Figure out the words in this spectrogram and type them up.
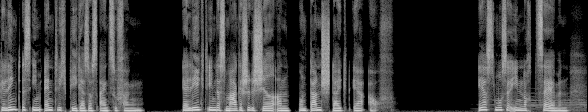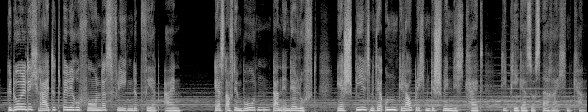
gelingt es ihm endlich Pegasos einzufangen. Er legt ihm das magische Geschirr an und dann steigt er auf. Erst muss er ihn noch zähmen. Geduldig reitet Bellerophon das fliegende Pferd ein. Erst auf dem Boden, dann in der Luft. Er spielt mit der unglaublichen Geschwindigkeit, die Pegasus erreichen kann.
